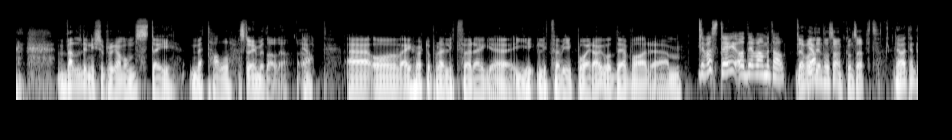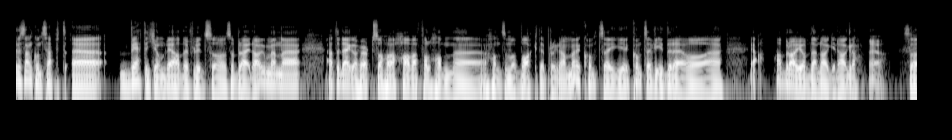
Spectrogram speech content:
Veldig nisjeprogram om støy, metall. Støymetall, ja. ja. Eh, og jeg hørte på det litt før, jeg, eh, litt før vi gikk på i dag, og det var um, Det var støy, og det var metall. Det var et Ja. interessant konsept. det var et interessant konsept. Uh, vet ikke om det hadde flydd så, så bra i dag, men uh, etter det jeg har hørt, så har, har i hvert fall han, uh, han som var bak det programmet, kommet seg, kommet seg videre og ja, har bra jobb den dag i dag. Da. Ja. Så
